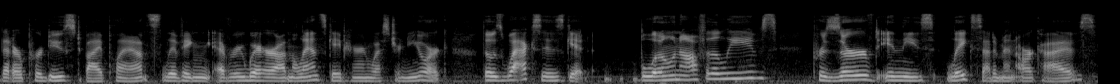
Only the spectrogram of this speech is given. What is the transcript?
that are produced by plants living everywhere on the landscape here in Western New York, those waxes get blown off of the leaves, preserved in these lake sediment archives,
